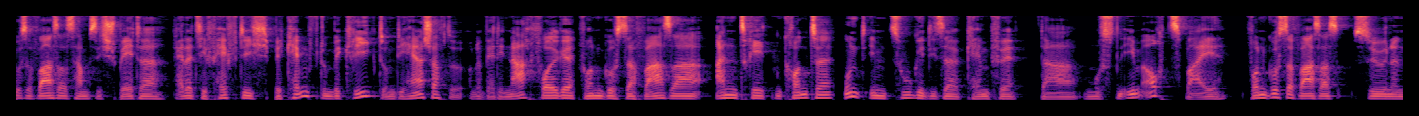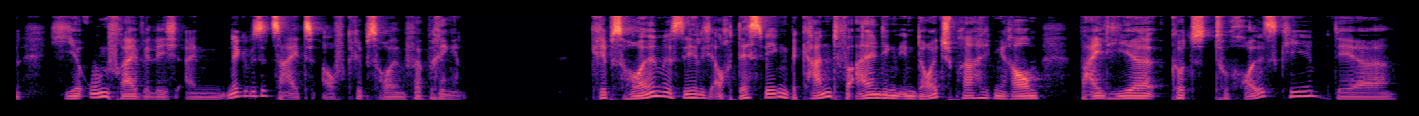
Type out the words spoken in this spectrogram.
Gustav Vasas haben sich später relativ heftig bekämpft und bekriegt um die Herrschaft oder wer die Nachfolge von Gustav Vasa antreten konnte und im Zuge dieser Kämpfe da mussten eben auch zwei von Gustav Vasas Söhnen hier unfreiwillig eine gewisse Zeit auf Kripsholm verbringen. Kripsholm ist sicherlich auch deswegen bekannt, vor allen Dingen im deutschsprachigen Raum, weil hier Kurt Tucholsky, der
